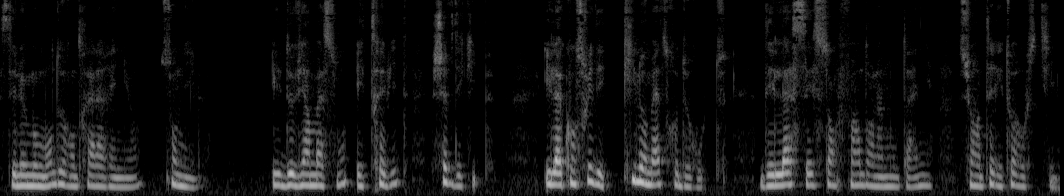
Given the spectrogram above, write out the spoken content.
c'est le moment de rentrer à La Réunion, son île. Il devient maçon et très vite chef d'équipe. Il a construit des kilomètres de routes, des lacets sans fin dans la montagne, sur un territoire hostile.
